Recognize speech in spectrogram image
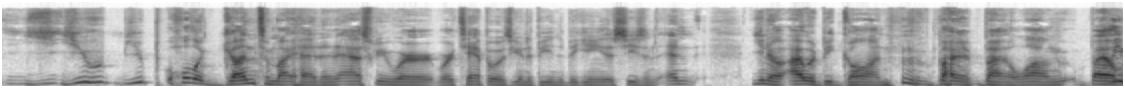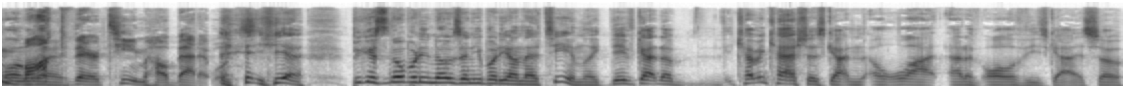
you you hold a gun to my head and ask me where where Tampa was going to be in the beginning of the season, and you know I would be gone by by a long by a We long mocked way. their team how bad it was. yeah, because nobody knows anybody on that team. Like they've gotten a Kevin Cash has gotten a lot out of all of these guys. So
